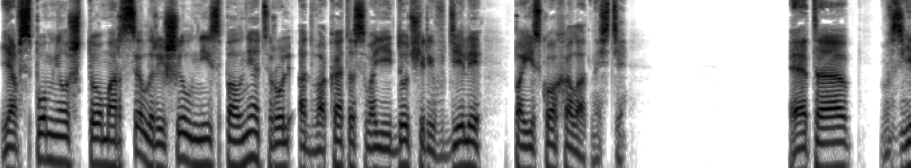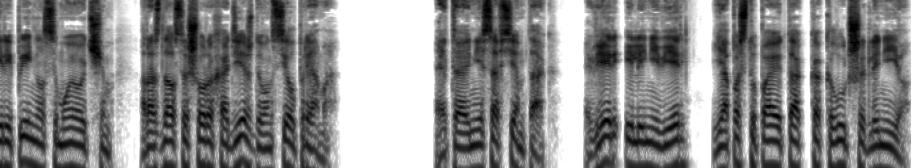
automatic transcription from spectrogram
Я вспомнил, что Марсел решил не исполнять роль адвоката своей дочери в деле по иску о халатности. «Это...» — взъерепенился мой отчим. Раздался шорох одежды, он сел прямо. «Это не совсем так. Верь или не верь, я поступаю так, как лучше для нее».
